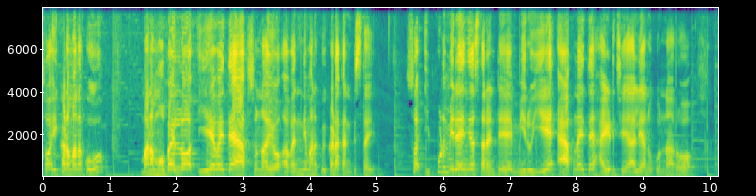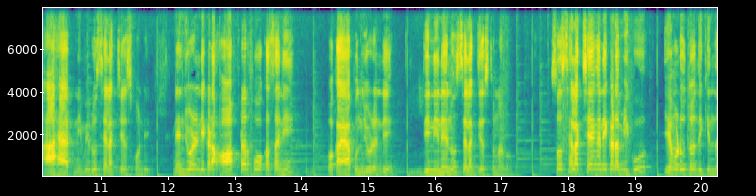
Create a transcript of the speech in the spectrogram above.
సో ఇక్కడ మనకు మన మొబైల్లో ఏవైతే యాప్స్ ఉన్నాయో అవన్నీ మనకు ఇక్కడ కనిపిస్తాయి. సో ఇప్పుడు మీరు ఏం చేస్తారంటే మీరు ఏ యాప్ని అయితే హైడ్ చేయాలి అనుకున్నారో ఆ యాప్ని మీరు సెలెక్ట్ చేసుకోండి. నేను చూడండి ఇక్కడ ఆఫ్టర్ ఫోకస్ అని ఒక యాప్ ఉంది చూడండి. దీన్ని నేను సెలెక్ట్ చేస్తున్నాను. సో సెలెక్ట్ చేయగానే ఇక్కడ మీకు ఏమడుగుతుంది కింద?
